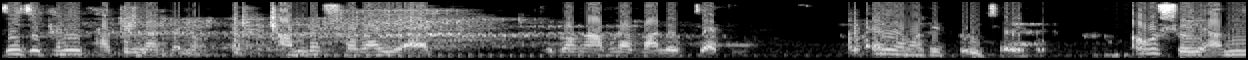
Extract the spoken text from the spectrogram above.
যে যেখানেই থাকুন না কেন, আমরা সবাই এক এবং আমরা মানব জাতি এটাই আমাদের পরিচয় হোক অবশ্যই আমি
